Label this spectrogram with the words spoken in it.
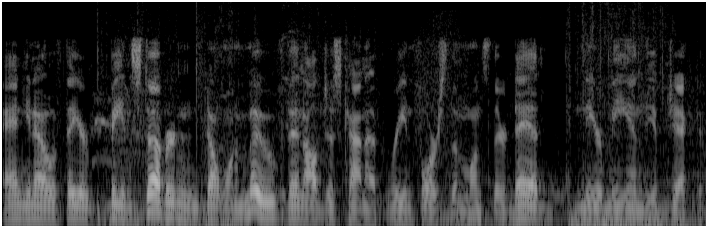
And you know, if they are being stubborn and don't want to move, then I'll just kind of reinforce them once they're dead near me and the objective.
